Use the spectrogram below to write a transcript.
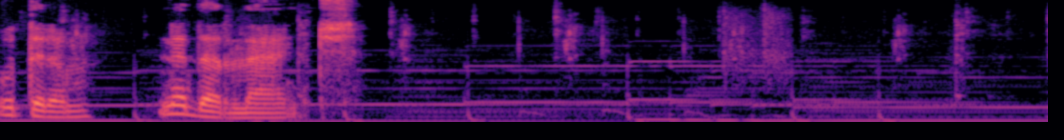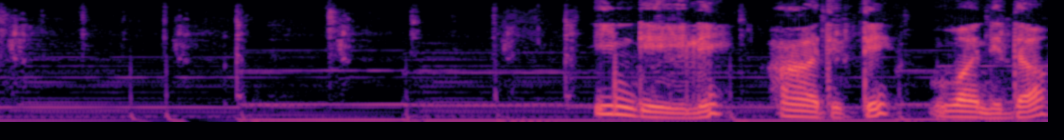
ഉത്തരം നെതർലാൻഡ് ഇന്ത്യയിലെ ആദ്യത്തെ വനിതാ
